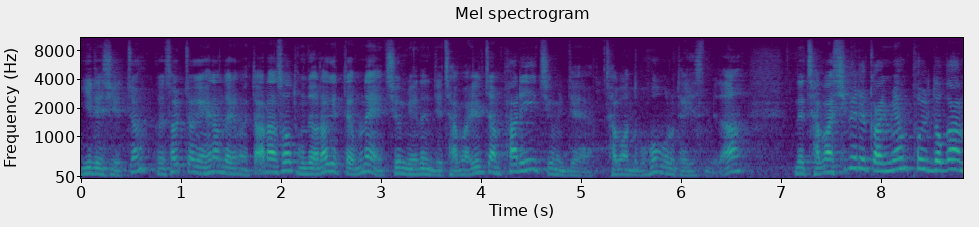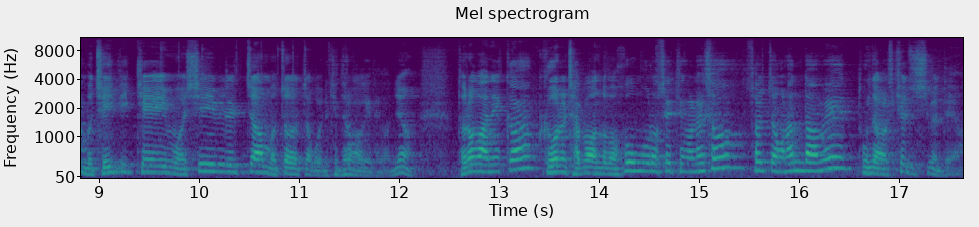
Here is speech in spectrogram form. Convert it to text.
이해되시겠죠? 그 설정에 해당되는 거에 따라서 동작을 하기 때문에 지금 얘는 이제 Java 1.8이 지금 이제 Java underbar home으로 되어 있습니다. 근데 자바 11을 깔면 폴더가 뭐 JDK 뭐 11점 어쩌고저쩌고 이렇게 들어가게 되거든요. 들어가니까 그거를 자바 언더바 홈으로 세팅을 해서 설정을 한 다음에 동작을 시켜주시면 돼요.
